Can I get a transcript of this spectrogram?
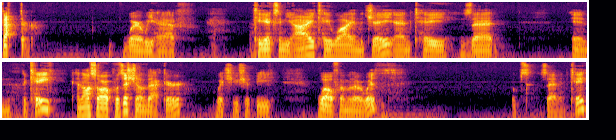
vector where we have kx in the i, ky in the j, and kz in the k, and also our positional vector, which you should be well familiar with. Oops, z and k.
